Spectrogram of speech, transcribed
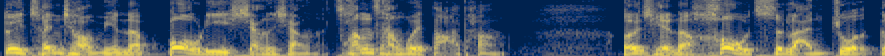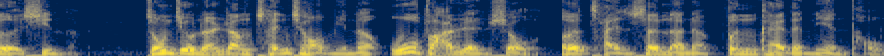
对陈巧明呢暴力相向，常常会打他，而且呢好吃懒做的个性呢，终究呢让陈巧明呢无法忍受，而产生了呢分开的念头。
